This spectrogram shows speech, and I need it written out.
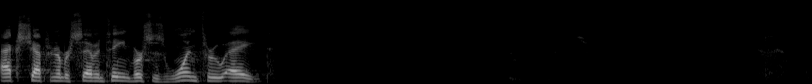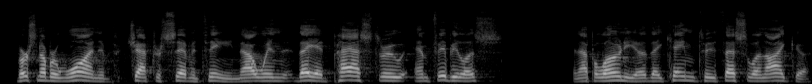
Acts chapter number 17, verses 1 through 8. Verse number 1 of chapter 17. Now, when they had passed through Amphipolis in Apollonia, they came to Thessalonica,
